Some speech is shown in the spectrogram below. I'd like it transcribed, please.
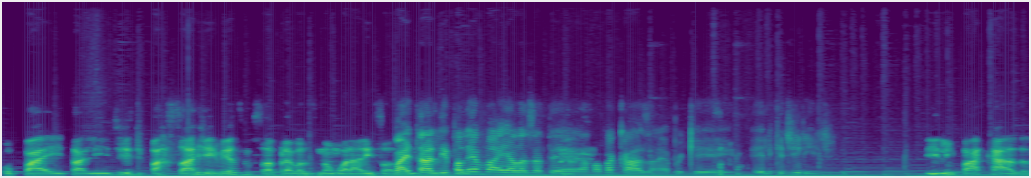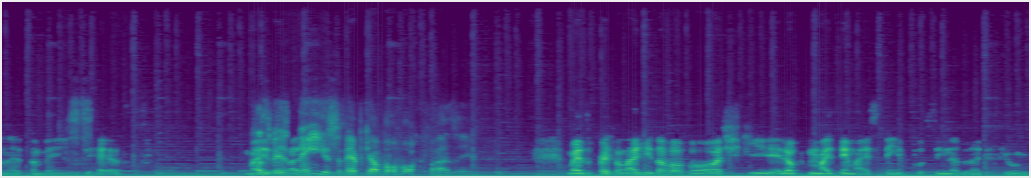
o pai tá ali de, de passagem mesmo, só pra elas não morarem sozinhas. O pai tá ali pra levar elas até a nova casa, né? Porque é ele que dirige. E limpar a casa, né, também, de resto. Mas, Às vezes a... nem isso, né? Porque é a vovó que faz. Mas o personagem da vovó, acho que ele é o que mais tem mais tempo, assim, né, durante o filme.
